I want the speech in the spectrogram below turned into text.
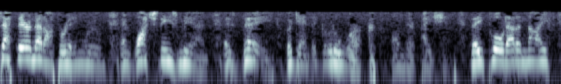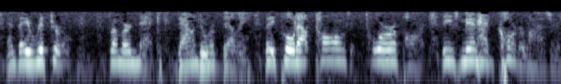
sat there in that operating room and watched these men as they began to go to work on their patient, they pulled out a knife and they ripped her open from her neck down to her belly. They pulled out tongs and tore her apart. These men had cauterizers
